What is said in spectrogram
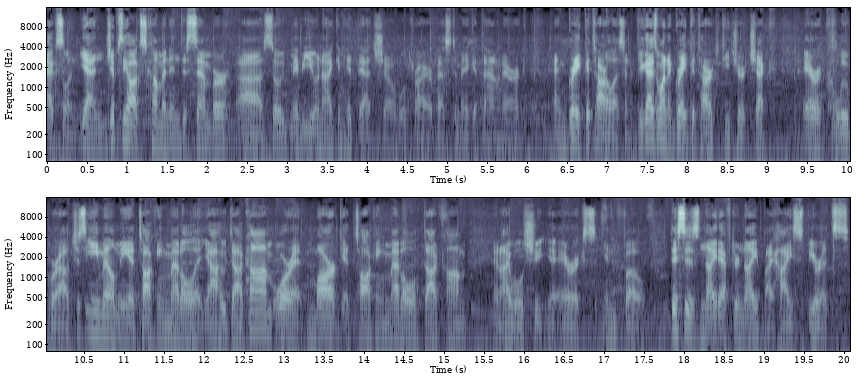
Excellent. Yeah, and Gypsy Hawk's coming in December, uh, so maybe you and I can hit that show. We'll try our best to make it down, Eric. And great guitar lesson. If you guys want a great guitar teacher, check Eric Kluiber out. Just email me at talkingmetal at yahoo.com or at mark at talkingmetal.com, and I will shoot you Eric's info. This is Night After Night by High Spirits.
